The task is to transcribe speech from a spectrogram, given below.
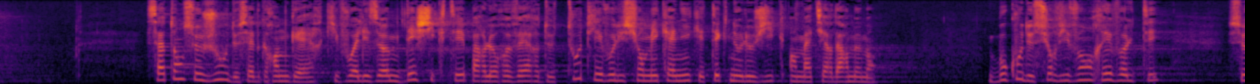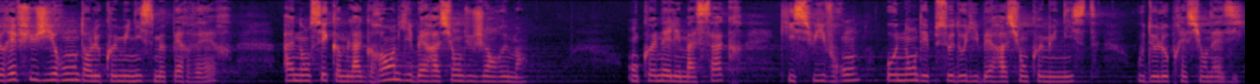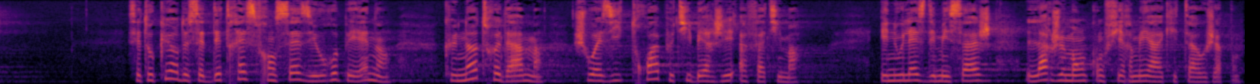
Satan se joue de cette grande guerre qui voit les hommes déchiquetés par le revers de toute l'évolution mécanique et technologique en matière d'armement. Beaucoup de survivants révoltés se réfugieront dans le communisme pervers, annoncé comme la grande libération du genre humain. On connaît les massacres qui suivront au nom des pseudo-libérations communistes ou de l'oppression nazie. C'est au cœur de cette détresse française et européenne que Notre-Dame choisit trois petits bergers à Fatima et nous laisse des messages largement confirmés à Akita au Japon.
